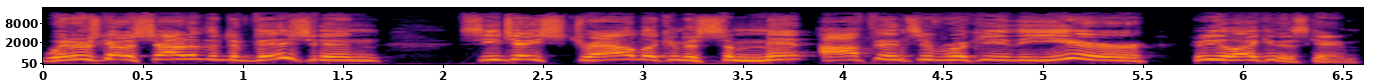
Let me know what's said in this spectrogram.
winner's got a shot at the division. CJ Stroud looking to cement offensive rookie of the year. Who do you like in this game?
